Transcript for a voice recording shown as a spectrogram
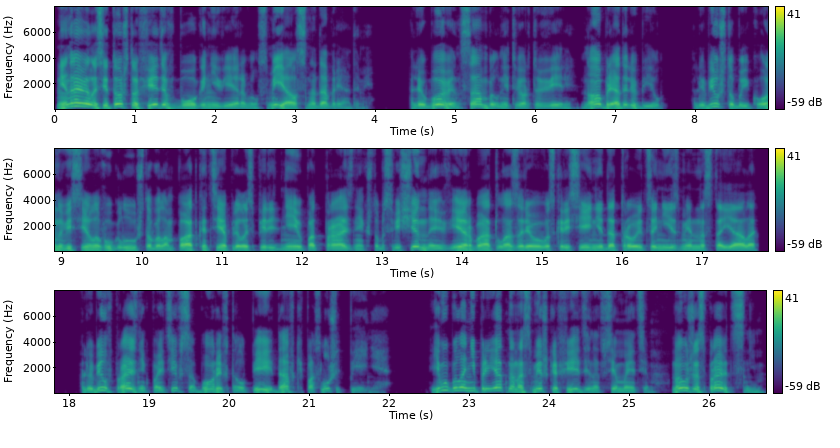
Не нравилось и то, что Федя в Бога не веровал, смеялся над обрядами. Любовин сам был не тверд в вере, но обряды любил. Любил, чтобы икона висела в углу, чтобы лампадка теплилась перед нею под праздник, чтобы священная верба от Лазарева воскресенья до Троицы неизменно стояла, Любил в праздник пойти в собор и в толпе и давки послушать пение. Ему была неприятна насмешка Феди над всем этим, но уже справиться с ним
